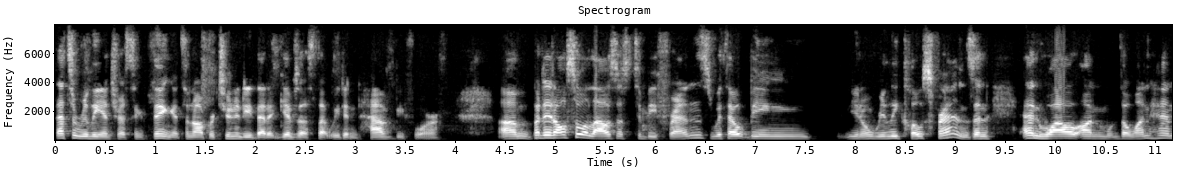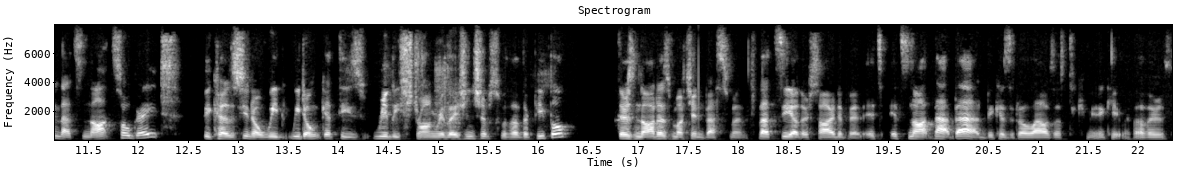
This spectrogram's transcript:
that's a really interesting thing. It's an opportunity that it gives us that we didn't have before. Um, but it also allows us to be friends without being, you know, really close friends. And and while on the one hand that's not so great because you know we we don't get these really strong relationships with other people there's not as much investment. That's the other side of it. It's it's not that bad because it allows us to communicate with others.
